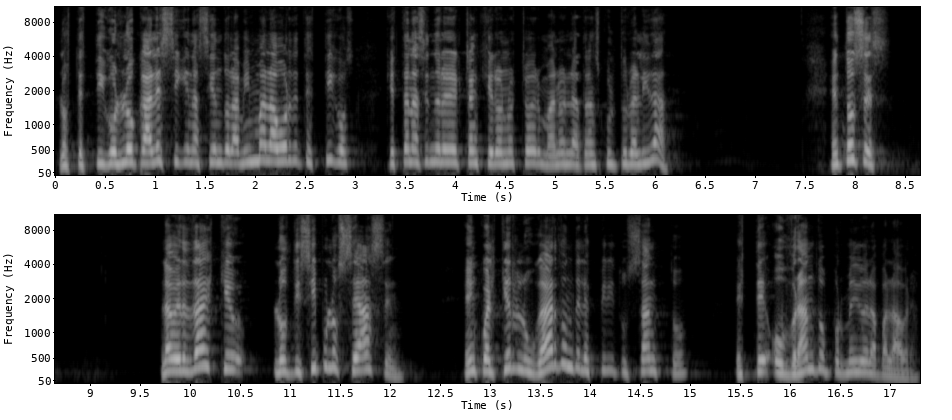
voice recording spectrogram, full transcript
los testigos locales siguen haciendo la misma labor de testigos que están haciendo en el extranjero nuestros hermanos en la transculturalidad. Entonces, la verdad es que los discípulos se hacen en cualquier lugar donde el Espíritu Santo esté obrando por medio de la palabra.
